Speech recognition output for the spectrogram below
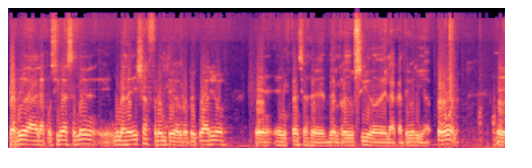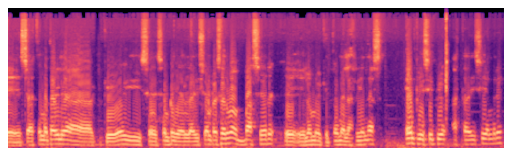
perdió la, posibilidad de ascender, una de ellas frente a Agropecuario en instancias del reducido de la categoría. Pero bueno, eh, Sebastián Mataglia, que hoy se desempeña en la edición reserva, va a ser el hombre que toma las riendas en principio hasta diciembre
